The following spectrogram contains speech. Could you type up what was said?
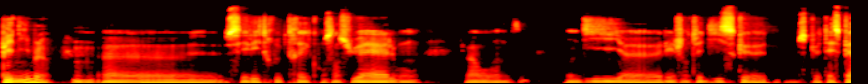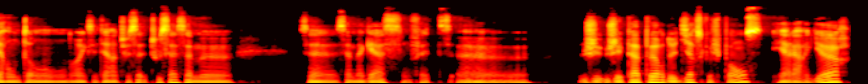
pénible, euh, c'est les trucs très consensuels où on, tu vois, où on, on dit, les gens te disent ce que, ce que tu espères entendre, etc. Tout ça, tout ça, ça me, ça, ça m'agace en fait. Euh, J'ai pas peur de dire ce que je pense et à la rigueur,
